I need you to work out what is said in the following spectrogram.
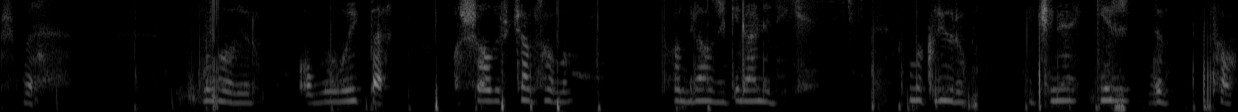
Şimdi bunu alıyorum. Allahu Ekber. Aşağı düşeceğim sandım. Tam birazcık ilerledik. Bunu kırıyorum. İçine girdim. Tamam.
